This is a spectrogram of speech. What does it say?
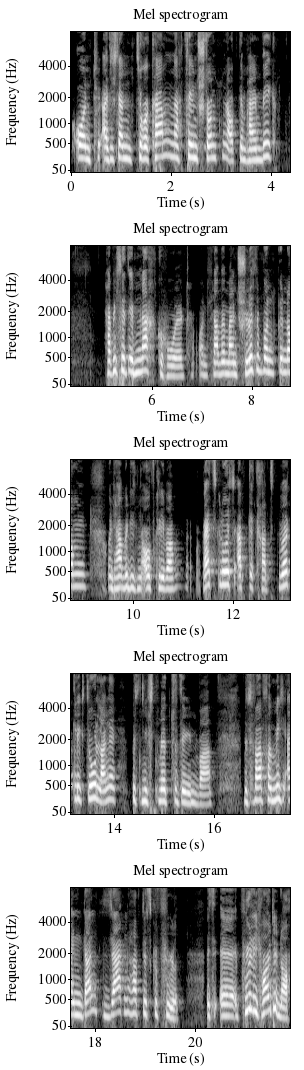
Und als ich dann zurückkam, nach zehn Stunden auf dem Heimweg, habe ich es eben nachgeholt. Und ich habe meinen Schlüsselbund genommen und habe diesen Aufkleber restlos abgekratzt. Wirklich so lange, bis nichts mehr zu sehen war. Das war für mich ein ganz sagenhaftes Gefühl. Das äh, fühle ich heute noch.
